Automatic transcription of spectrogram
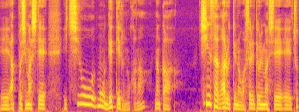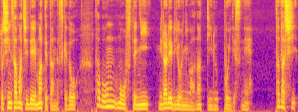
えー、アップしまして、一応もう出ているのかな？なんか、審査があるっていうのを忘れておりまして、ちょっと審査待ちで待ってたんですけど、多分もうすでに見られるようにはなっているっぽいですね。ただし、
